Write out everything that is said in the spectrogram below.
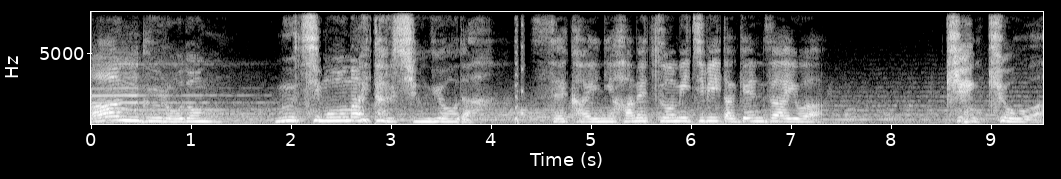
アングロドン無知もまいたる修行だ。世界に破滅を導いた現在は元凶は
